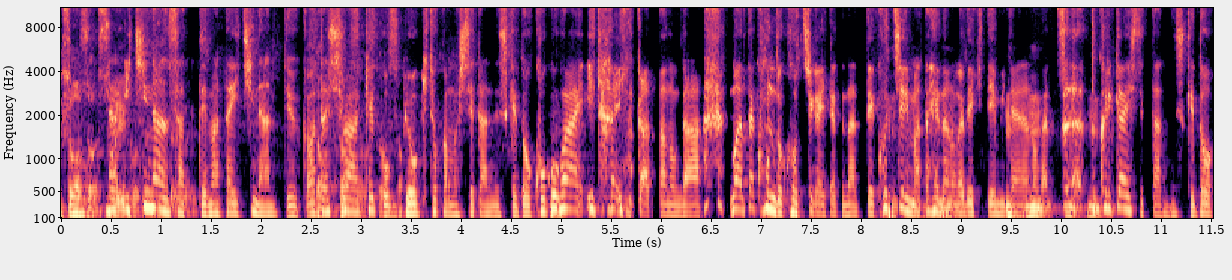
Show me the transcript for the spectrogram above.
そうそうそう一難去ってまた一難っていうか、私は結構病気とかもしてたんですけど、ここが痛いかったのが、また今度こっちが痛くなって、こっちにまた変なのができてみたいなのがずっと繰り返してたんですけど、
